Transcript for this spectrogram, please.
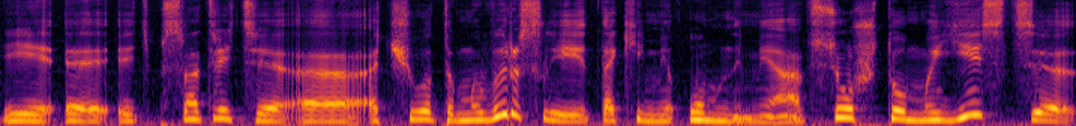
И э, посмотрите, э, от чего-то мы выросли такими умными, а все, что мы есть, э,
